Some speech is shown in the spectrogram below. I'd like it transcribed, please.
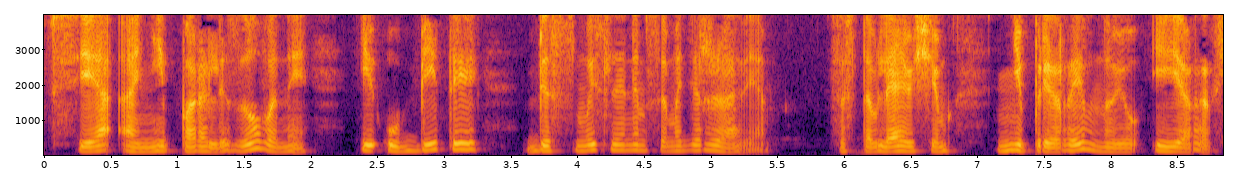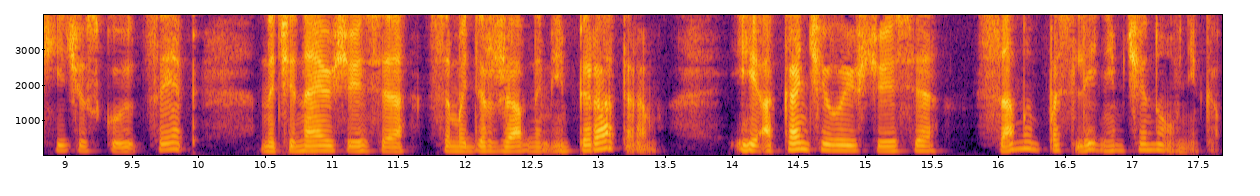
все они парализованы и убиты бессмысленным самодержавием, составляющим непрерывную иерархическую цепь, начинающуюся самодержавным императором и оканчивающуюся самым последним чиновником,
